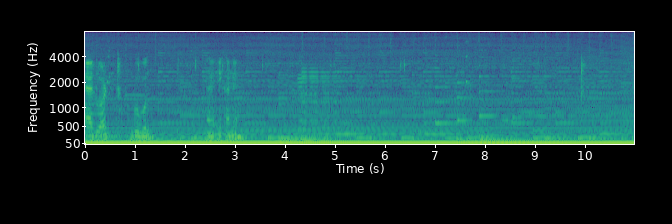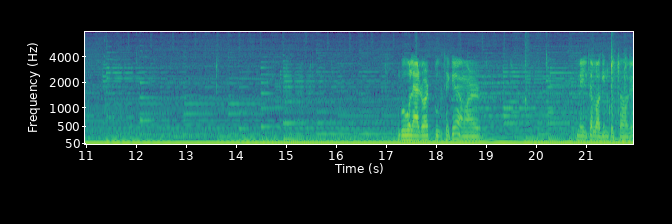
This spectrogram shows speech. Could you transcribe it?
অ্যাডওয়ার্ড গুগল হ্যাঁ, এখানে। গুগল অ্যাডওয়ার্ড টুল থেকে আমার মেইলটা লগ করতে হবে।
